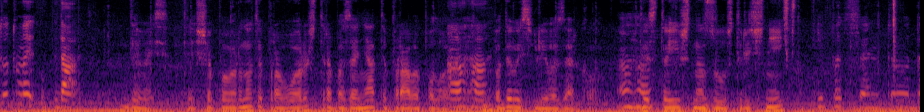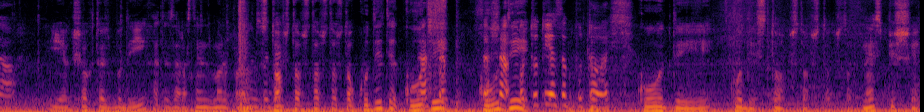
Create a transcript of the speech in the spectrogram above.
Тут ми. Да. Дивись, ти щоб повернути праворуч, треба зайняти праве положення. Ага. Подивись в ліве зеркало. Ага. Ти стоїш на зустрічній, І по центру, да. і якщо хтось буде їхати, зараз не зможе буде. Стоп, стоп, стоп, стоп, стоп. Куди ти? Куди? Саша, Куди? Саша, отут я запуталась. Куди? Куди? Стоп, стоп, стоп, стоп. Не спіши.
